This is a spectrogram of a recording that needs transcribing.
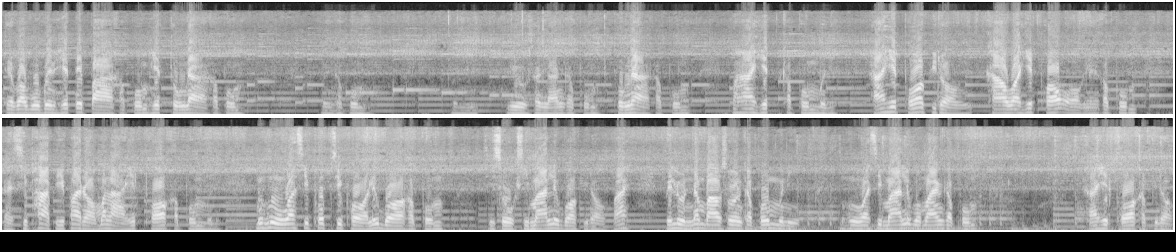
แต่ว่าบ่เป็นเห็ดในป่าครับผมเห็ดทุ่งนาครับผมนี่ครับผมมันอยู่ทางหลังครับผมทุ่งนาครับผมมาหาเห็ดครับผมมือนี้หาเห็ดเพอพี่น้องข่าวว่าเห็ดเพอออกเลยครับผมก็สิพาพี่พาหนองมาลาเห็ดเพอครับผมมือนี้บ่ฮู้ว่าสิพบสิพอหรือบ่ครับผม สิโศกสิมานหรือบ่พี่น้องไปไปหลุนน้ำบาวโซนครับผมมือนี้บ่ฮู้ว่าสิมานหรือบ่มานครับผม หาเห็ดพอครับพี่น้อง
